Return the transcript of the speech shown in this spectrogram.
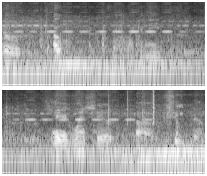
home. Oh, sound like I need need windshield uh, seat belt.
